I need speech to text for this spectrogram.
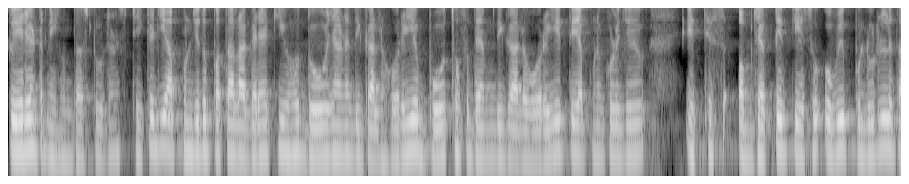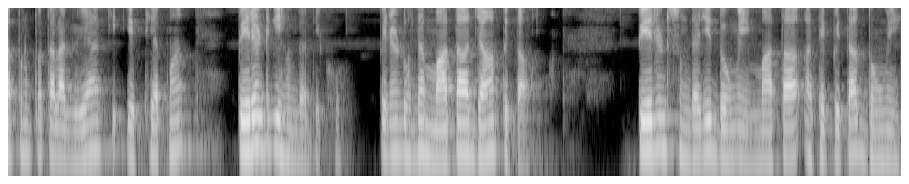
ਪੇਰੈਂਟ ਨਹੀਂ ਹੁੰਦਾ ਸਟੂਡੈਂਟਸ ਠੀਕ ਹੈ ਜੀ? ਆਪਾਂ ਨੂੰ ਜਦੋਂ ਪਤਾ ਲੱਗ ਰਿਹਾ ਕਿ ਉਹ ਦੋ ਜਣਿਆਂ ਦੀ ਗੱਲ ਹੋ ਰਹੀ ਹੈ ਬੋਥ ਆਫ them ਦੀ ਗੱਲ ਹੋ ਰਹੀ ਹੈ, ਤੇ ਆਪਣੇ ਕੋਲ ਜੋ ਇੱਥੇ ਆਬਜੈਕਟਿਵ ਕੇਸ ਉਹ ਵੀ ਪਲੂਰਲ ਤਾਂ ਆਪਾਂ ਨੂੰ ਪਤਾ ਲੱਗ ਗਿਆ ਕਿ ਇੱਥੇ ਆਪਾਂ ਪੇਰੈਂਟ ਕੀ ਹੁੰਦਾ ਦੇਖੋ? ਪੇਰੈਂਟ ਹੁੰਦਾ ਮਾਤਾ ਜਾਂ ਪਿਤਾ। ਪੇਰੈਂਟਸ ਹੁੰਦਾ ਜੀ ਦੋਵੇਂ, ਮਾਤਾ ਅਤੇ ਪਿਤਾ ਦੋਵੇਂ।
